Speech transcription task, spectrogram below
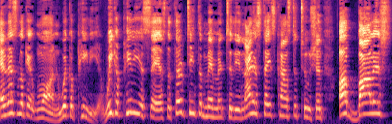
And let's look at one Wikipedia. Wikipedia says the 13th Amendment to the United States Constitution abolished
